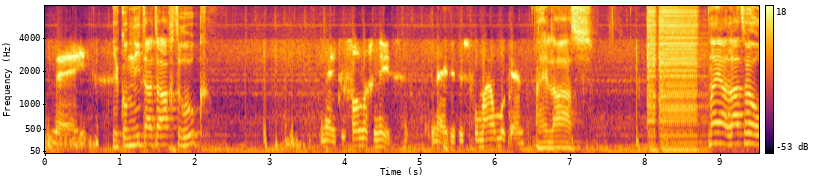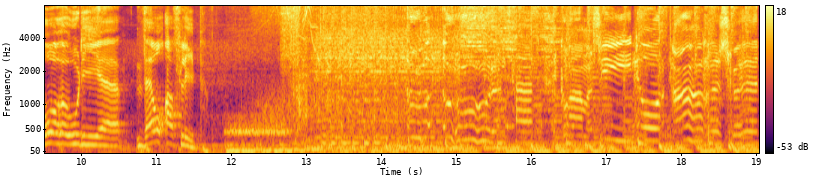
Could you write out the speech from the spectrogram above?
Nee. Je komt niet uit de achterhoek? Nee, toevallig niet. Nee, dit is voor mij onbekend. Helaas. Nou ja, laten we horen hoe die eh, wel afliep. Oerend kwamen door aangeschud.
